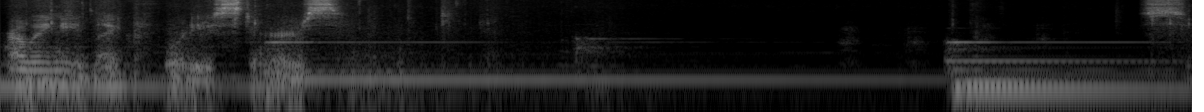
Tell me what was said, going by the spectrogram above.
probably need like 40 stairs. So,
